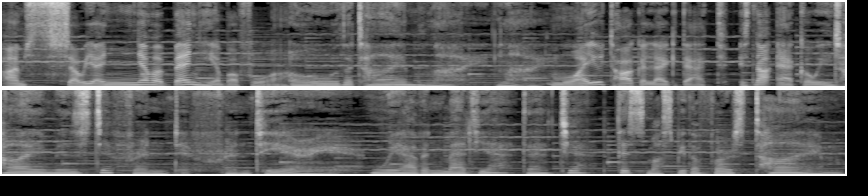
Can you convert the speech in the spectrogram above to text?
I'm sorry, I never been here before. Oh, the timeline. Line. Why you talking like that? It's not echoey. Time is different, different here. We haven't met yet, yet. This must be the first time.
